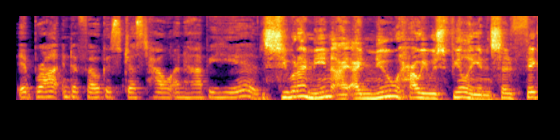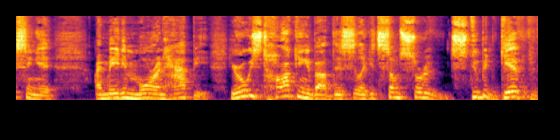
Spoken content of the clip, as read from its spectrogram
It brought into focus just how unhappy he is. See what I mean? I, I knew how he was feeling, and instead of fixing it, I made him more unhappy. You're always talking about this like it's some sort of stupid gift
